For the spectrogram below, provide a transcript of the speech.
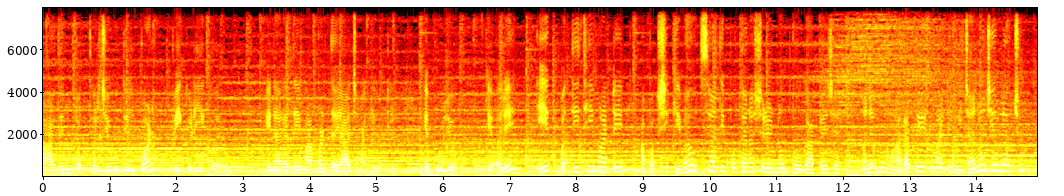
પારધીનું પથ્થર જેવું દિલ પણ પીગળી ગયું. એના હૃદયમાં પણ દયા જાગી ઉઠી. એ બોલ્યો કે અરે, એક અતિથિ માટે આ પક્ષી કેવા ઉત્સાહથી પોતાના શરીરનો ભોગ આપે છે અને હું મારા પેટ માટે બીજાનો જીવ લઉં છું?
